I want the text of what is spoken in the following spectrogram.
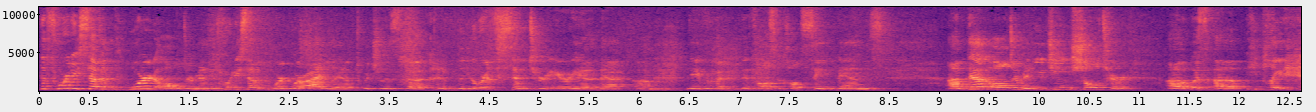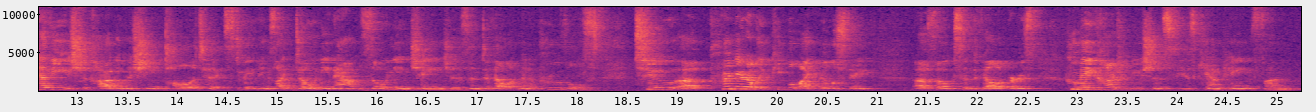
the 47th Ward alderman, the 47th Where I lived, which was the kind of the north center area, that um, neighborhood that's also called St. Ben's, um, that alderman, Eugene Schulter, uh, was uh, he played heavy Chicago machine politics, doing things like doning out zoning changes and development approvals to uh, primarily people like real estate uh, folks and developers who made contributions to his campaign fund.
